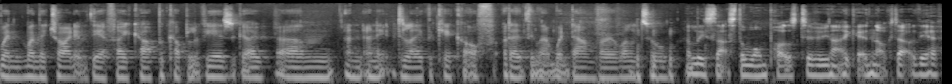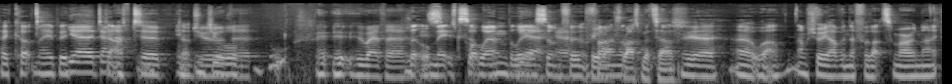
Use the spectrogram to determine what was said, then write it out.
when, when they tried it with the FA Cup a couple of years ago, um, and and it delayed the kickoff, I don't think that went down very well at all. at least that's the one positive. United getting knocked out of the FA Cup, maybe. Yeah, don't, have to don't endure, endure the whoever little is- mix is at. Wembley Yeah, or something. yeah. pretty much razzmatazz. Yeah. Oh well, I'm sure you'll have enough of that tomorrow night.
